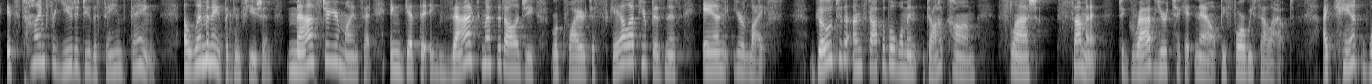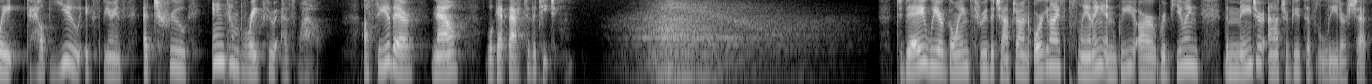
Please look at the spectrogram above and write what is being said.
It's time for you to do the same thing. Eliminate the confusion, master your mindset, and get the exact methodology required to scale up your business and your life. Go to the unstoppablewoman.com slash summit to grab your ticket now before we sell out. I can't wait to help you experience a true income breakthrough as well. I'll see you there. Now, we'll get back to the teaching. Today, we are going through the chapter on organized planning and we are reviewing the major attributes of leadership.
